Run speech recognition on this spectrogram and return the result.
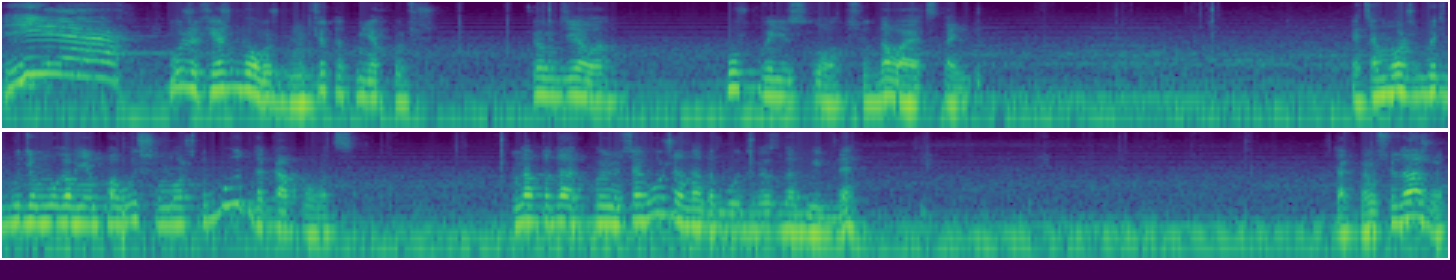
Иә! Мужик, я ж бомж, блин, что ты от меня хочешь? В чем дело? Пуф пронесло. Все, давай, отстань. Хотя, может быть, будем уровнем повыше, может, и будет докапываться. Нам туда какое-нибудь оружие надо будет раздобыть, да? Так, нам сюда же?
